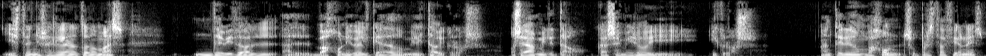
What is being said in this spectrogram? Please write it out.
Y este año se le ha notado más debido al, bajo nivel que ha dado Militao y Cross. O sea, Militao, Casemiro y, y Cross. Han tenido un bajón en sus prestaciones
